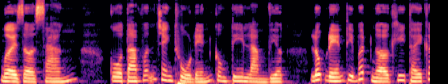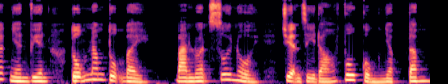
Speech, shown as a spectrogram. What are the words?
10 giờ sáng, cô ta vẫn tranh thủ đến công ty làm việc. Lúc đến thì bất ngờ khi thấy các nhân viên tụm năm tụm bảy bàn luận sôi nổi chuyện gì đó vô cùng nhập tâm.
